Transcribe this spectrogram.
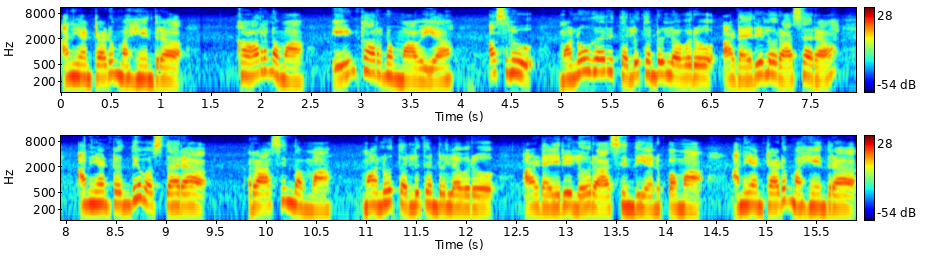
అని అంటాడు మహేంద్ర. కారణమా? ఏం కారణం మావయ్య? అసలు మను గారి తల్లిదండ్రులు ఎవరో ఆ డైరీలో రాశారా? అని అంటుంది వస్తారా రాసిందమ్మా. మను తల్లిదండ్రులు ఎవరో ఆ డైరీలో రాసింది అనుపమ అని అంటాడు మహేంద్ర.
